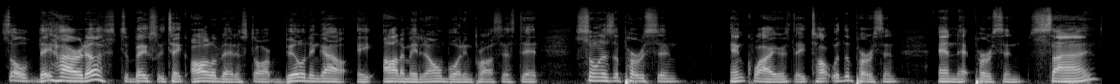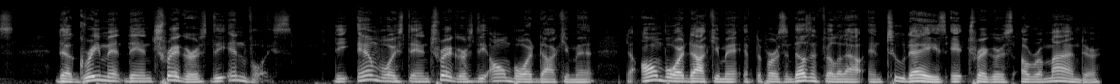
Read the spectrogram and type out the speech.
So they hired us to basically take all of that and start building out a automated onboarding process that soon as the person inquires, they talk with the person, and that person signs. The agreement then triggers the invoice. The invoice then triggers the onboard document. The onboard document, if the person doesn't fill it out in two days, it triggers a reminder.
